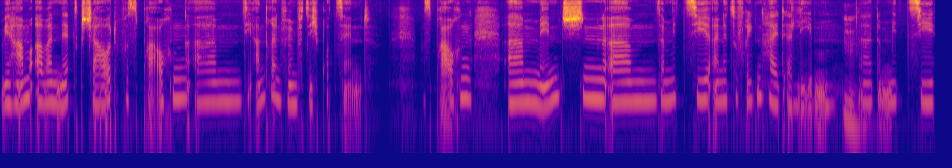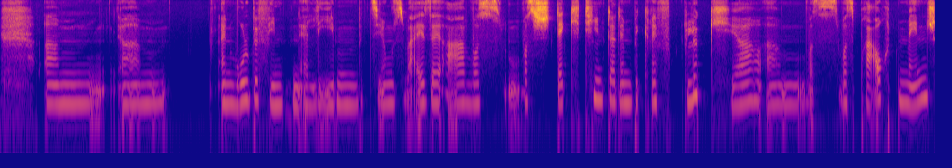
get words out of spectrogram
Wir haben aber nicht geschaut, was brauchen ähm, die anderen 50 Prozent. Was brauchen ähm, Menschen, ähm, damit sie eine Zufriedenheit erleben, mhm. ja, damit sie ähm, ähm, ein Wohlbefinden erleben, beziehungsweise auch, was, was steckt hinter dem Begriff Glück, ja, ähm, was, was braucht Mensch,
